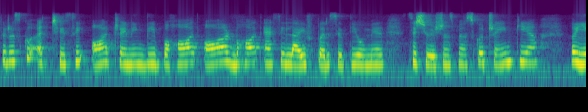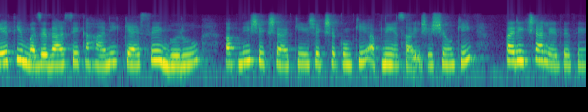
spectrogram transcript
फिर उसको अच्छी सी और ट्रेनिंग दी, बहुत और बहुत ऐसी लाइफ परिस्थितियों में सिचुएशंस में उसको ट्रेन किया। तो ये थी मज़ेदार सी कहानी, कैसे गुरु अपनी शिक्षा की, शिक्षकों की, अपनी सॉरी शिष्यों की परीक्षा लेते थे।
